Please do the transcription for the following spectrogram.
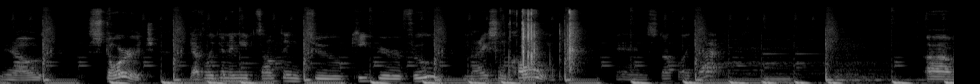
you know, storage. Definitely going to need something to keep your food nice and cold and stuff like that. Um,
